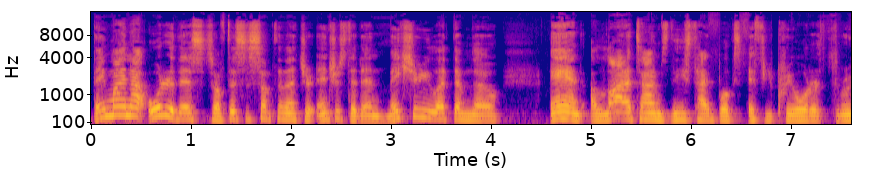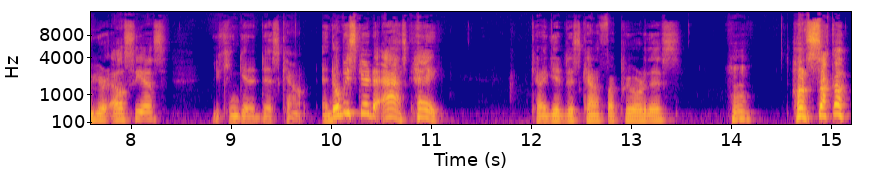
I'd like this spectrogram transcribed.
they might not order this. So if this is something that you're interested in, make sure you let them know. And a lot of times, these type books, if you pre-order through your LCS, you can get a discount. And don't be scared to ask, hey, can I get a discount if I pre-order this? Hmm? Huh, sucker?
